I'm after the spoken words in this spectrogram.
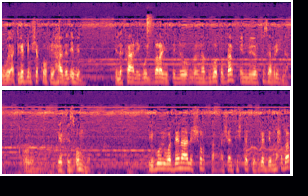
وتقدم شكوى في هذا الابن اللي كان يقول درجة إنه من قوة الضرب إنه يرفزها برجله. يرفز أمه. يقول وديناها للشرطة عشان تشتكي وتقدم محضر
